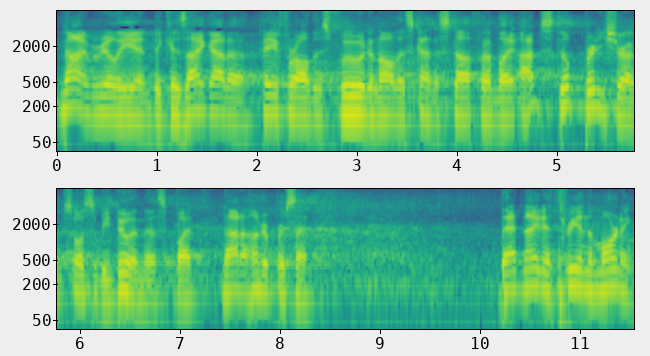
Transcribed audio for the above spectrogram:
now I'm really in because I got to pay for all this food and all this kind of stuff. And I'm like, I'm still pretty sure I'm supposed to be doing this, but not 100%. That night at 3 in the morning,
